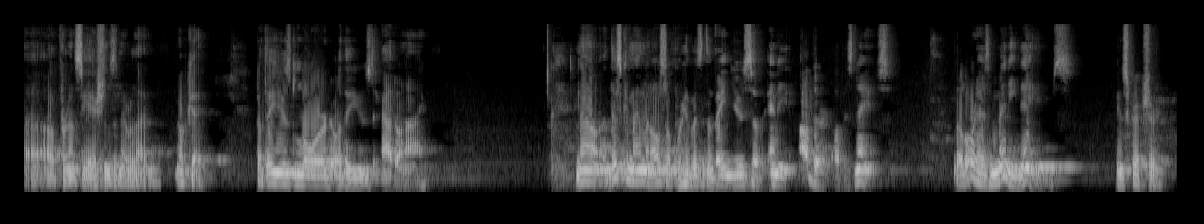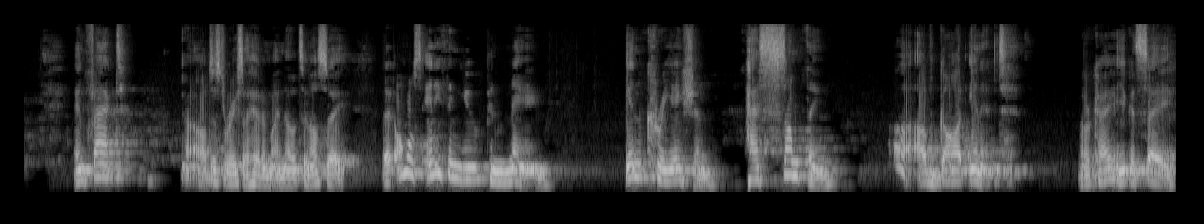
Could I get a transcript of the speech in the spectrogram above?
uh, pronunciations and everything. Okay, but they used Lord or they used Adonai. Now, this commandment also prohibits the vain use of any other of his names. The Lord has many names in Scripture. In fact, I'll just race ahead in my notes and I'll say that almost anything you can name in creation has something uh, of God in it. Okay? You could say,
